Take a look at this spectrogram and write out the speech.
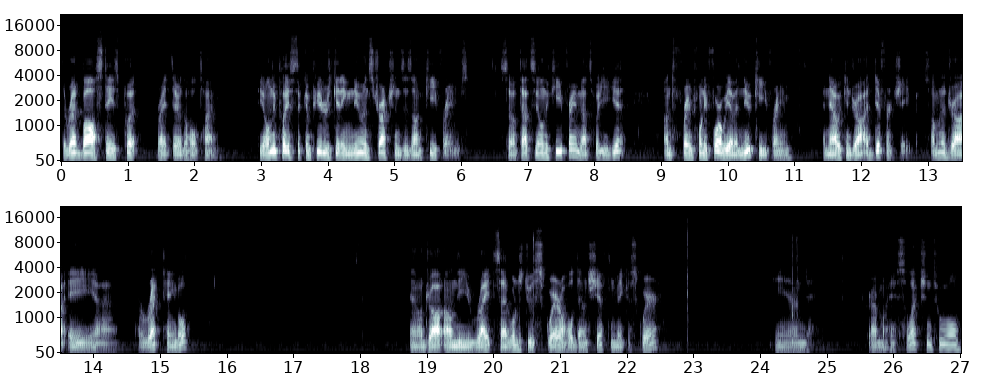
the red ball stays put right there the whole time. The only place the computer is getting new instructions is on keyframes. So if that's the only keyframe, that's what you get. On frame 24 we have a new keyframe and now we can draw a different shape. So I'm going to draw a, uh, a rectangle and I'll draw it on the right side. We'll just do a square. I'll hold down shift and make a square and grab my selection tool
